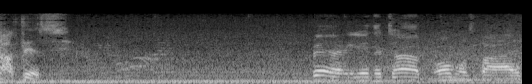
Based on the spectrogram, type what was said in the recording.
Got this. Barely in the top, almost five.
